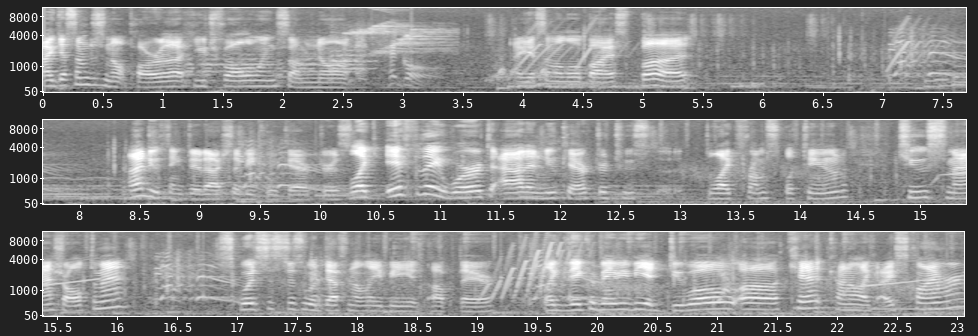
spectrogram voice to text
I guess I'm just not part of that huge following, so I'm not. I guess I'm a little biased, but I do think they'd actually be cool characters. Like, if they were to add a new character to, like, from Splatoon to Smash Ultimate, Squid Sisters would definitely be up there. Like, they could maybe be a duo uh, kit, kind of like Ice Climbers.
